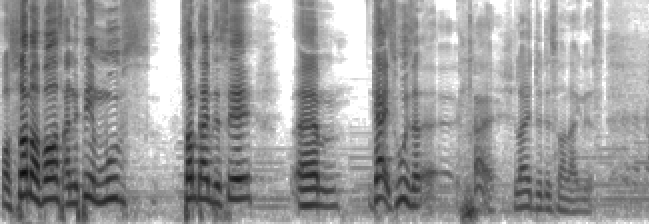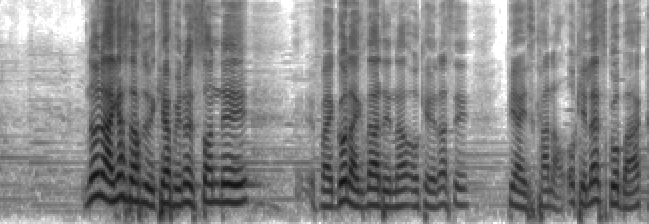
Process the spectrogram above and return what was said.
For some of us, and the thing moves, sometimes they say, um, guys, who is that? Uh, should I do this one like this? No, no, I guess I have to be careful. You know, it's Sunday. If I go like that, then now, okay, let's say Pia is canal. Okay, let's go back.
